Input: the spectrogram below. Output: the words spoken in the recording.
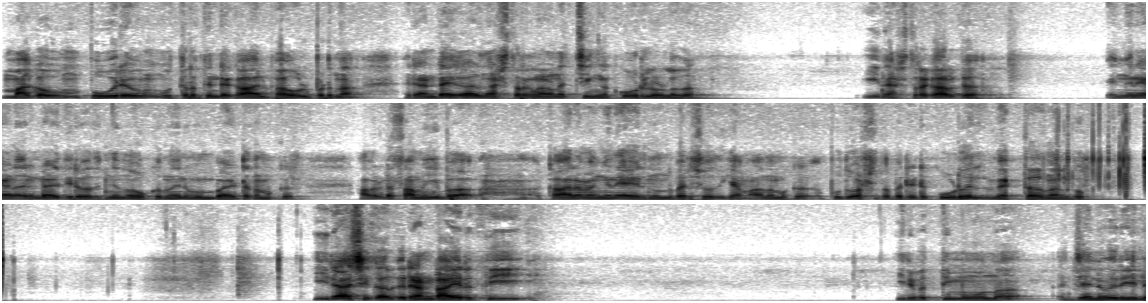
മകവും പൂരവും ഉത്തരത്തിന്റെ കാൽഭാഗം ഉൾപ്പെടുന്ന രണ്ടേകാൽ നക്ഷത്രങ്ങളാണ് ചിങ്ങക്കൂറിലുള്ളത്. ഈ നക്ഷത്രക്കാർക്ക് എങ്ങനെയാണ് രണ്ടായിരത്തി ഇരുപത്തഞ്ച് നോക്കുന്നതിന് മുമ്പായിട്ട് നമുക്ക് അവരുടെ സമീപ കാലം എങ്ങനെയായിരുന്നു എന്ന് പരിശോധിക്കാം. അത് നമുക്ക് പുതുവർഷത്തെ പറ്റിയിട്ട് കൂടുതൽ വ്യക്തത നൽകും. ഈ രാശിക്കാർക്ക് രണ്ടായിരത്തി ഇരുപത്തി മൂന്ന് ജനുവരിയിൽ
